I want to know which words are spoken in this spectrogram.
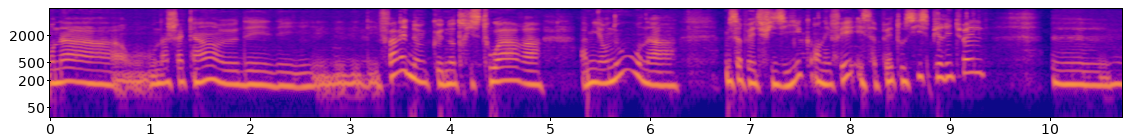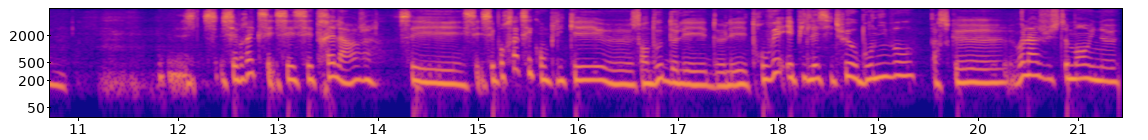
on a, on a chacun euh, des, des, des, failles que notre histoire a, a, mis en nous. On a, mais ça peut être physique, en effet, et ça peut être aussi spirituel. Euh, c'est vrai que c'est très large. C'est pour ça que c'est compliqué, euh, sans doute, de les, de les trouver et puis de les situer au bon niveau. Parce que, voilà, justement, une,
